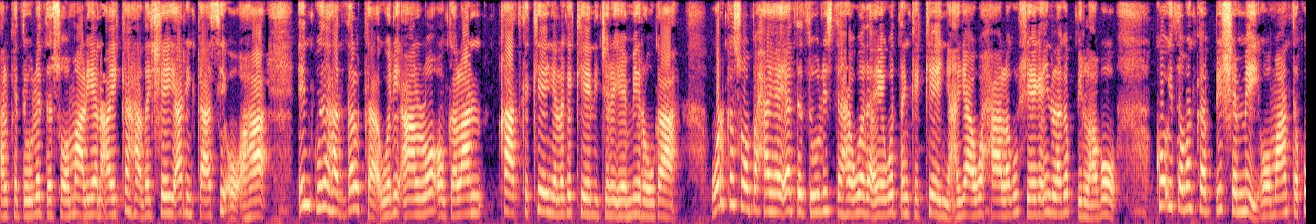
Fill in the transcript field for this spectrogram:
halka dowladda soomaaliyana ay ka hadashay arrinkaasi oo ahaa in gudaha dalka weli aan loo ogolaan qaadka kenya laga keeni jiray ee mirowga war ka soo baxay hay'adda duulista hawada ee wadanka kenya ayaa waxaa lagu sheegay in laga bilaabo kow iyo tobanka bisha may oo maanta ku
